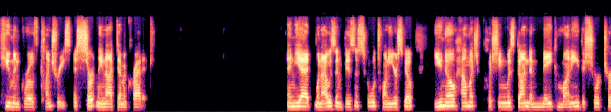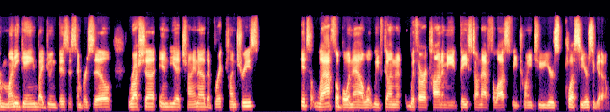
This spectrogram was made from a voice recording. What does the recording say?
human growth countries. It's certainly not democratic. And yet, when I was in business school 20 years ago, you know how much pushing was done to make money, the short term money gain by doing business in Brazil, Russia, India, China, the BRIC countries. It's laughable now what we've done with our economy based on that philosophy 22 years plus years ago.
